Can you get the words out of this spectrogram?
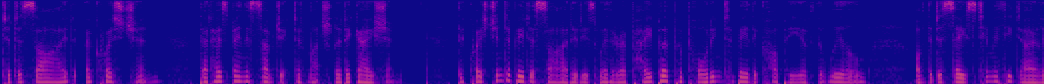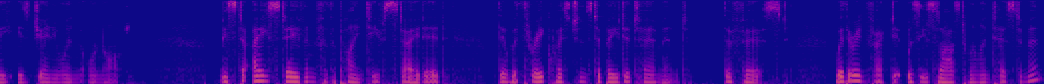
to decide a question that has been the subject of much litigation. The question to be decided is whether a paper purporting to be the copy of the will of the deceased Timothy Daly is genuine or not. Mr. A. Stephen for the plaintiff stated there were three questions to be determined. The first, whether in fact it was his last will and testament.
